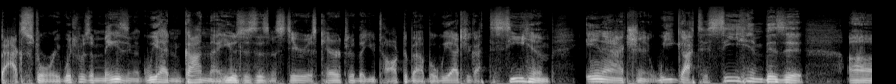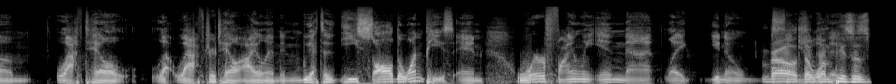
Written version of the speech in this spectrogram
backstory, which was amazing. Like we hadn't gotten that. He was just this mysterious character that you talked about, but we actually got to see him in action. We got to see him visit um Laugh La- Laughter Tail Island and we got to he saw the One Piece and we're finally in that like, you know, bro, the One. Piece is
